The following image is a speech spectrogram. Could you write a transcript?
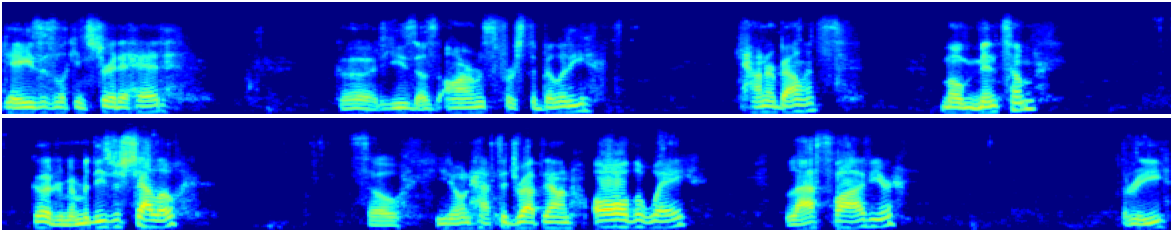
Gaze is looking straight ahead. Good, use those arms for stability. Counterbalance, momentum. Good, remember these are shallow. So you don't have to drop down all the way. Last five here. Three,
